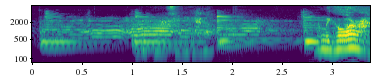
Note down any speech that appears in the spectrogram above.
And we gradually get up. And we go around.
